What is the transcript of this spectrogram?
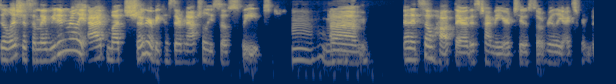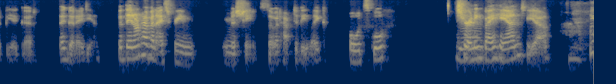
delicious, and they we didn't really add much sugar because they're naturally so sweet. Mm, yeah. Um, and it's so hot there this time of year too, so really ice cream would be a good a good idea. But they don't have an ice cream machine, so it'd have to be like old school, Yeah. churning by hand. Yeah.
